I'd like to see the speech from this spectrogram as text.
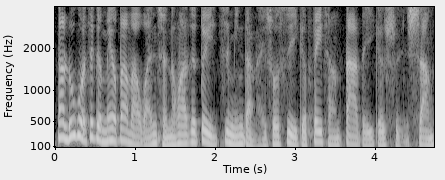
那如果这个没有办法完成的话，这对于自民党来说是一个非常大的一个损伤。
